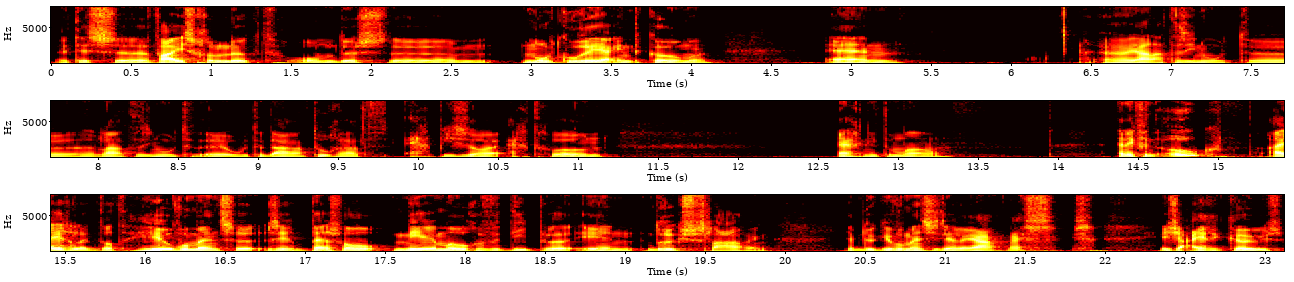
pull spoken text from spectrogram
het is uh, wijs gelukt om dus uh, Noord-Korea in te komen. En uh, ja, laten zien hoe het, uh, laten zien hoe het, hoe het er daaraan toe gaat. Het is echt bizar. Echt gewoon. Echt niet normaal. En ik vind ook eigenlijk dat heel veel mensen zich best wel meer mogen verdiepen in drugsverslaving. Je hebt natuurlijk heel veel mensen die zeggen: ja, best is je eigen keus.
